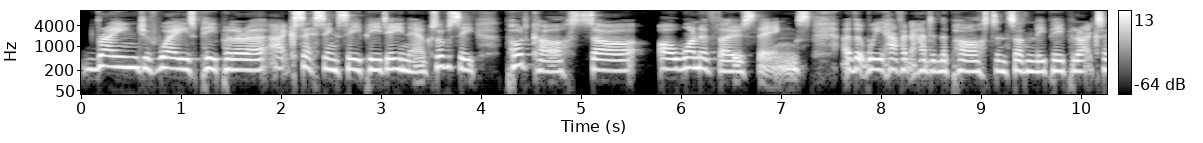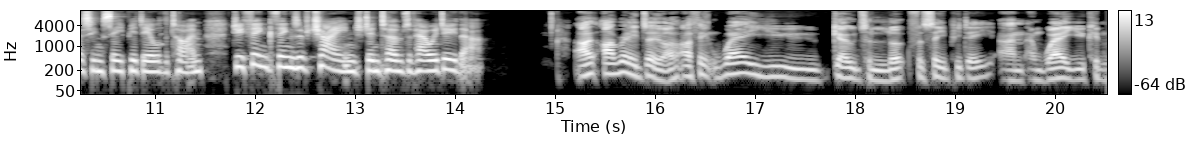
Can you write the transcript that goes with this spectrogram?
range of ways people are uh, accessing CPD now? Because obviously, podcasts are are one of those things uh, that we haven't had in the past, and suddenly people are accessing CPD all the time. Do you think things have changed in terms of how we do that? I, I really do. I, I, think where you go to look for CPD and, and where you can,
